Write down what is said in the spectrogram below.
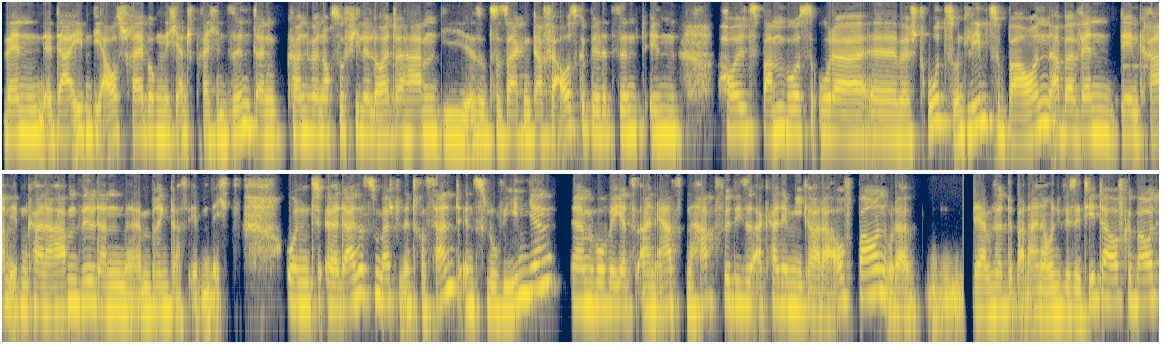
Wenn da eben die Ausschreibungen nicht entsprechend sind, dann können wir noch so viele Leute haben, die sozusagen dafür ausgebildet sind, in Holz, Bambus oder äh, Stroz und Lehm zu bauen. Aber wenn den Kram eben keiner haben will, dann ähm, bringt das eben nichts. Und äh, da ist es zum Beispiel interessant, in Slowenien, ähm, wo wir jetzt einen ersten Hub für diese Akademie gerade aufbauen oder der wird an einer Universität da aufgebaut,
